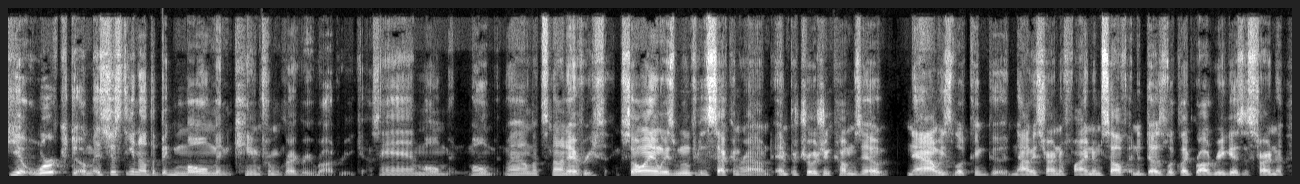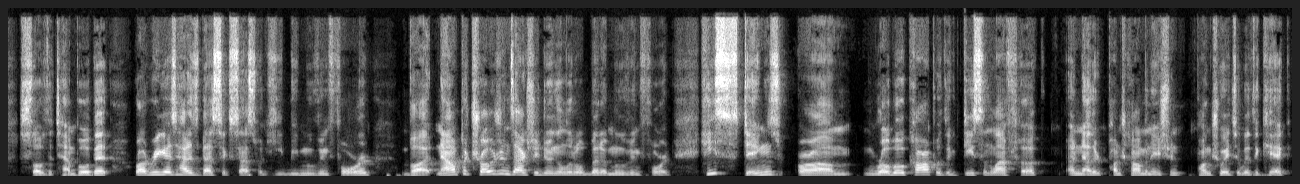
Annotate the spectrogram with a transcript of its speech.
He outworked him. It's just, you know, the big moment came from Gregory Rodriguez. Eh, moment, moment. Well, that's not everything. So, anyways, move to the second round, and Petrosyan comes out. Now he's looking good. Now he's starting to find himself, and it does look like Rodriguez is starting to slow the tempo a bit. Rodriguez had his best success when he'd be moving forward, but now Petrosyan's actually doing a little bit of moving forward. He stings um, Robocop with a decent left hook another punch combination, punctuates it with a kick,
